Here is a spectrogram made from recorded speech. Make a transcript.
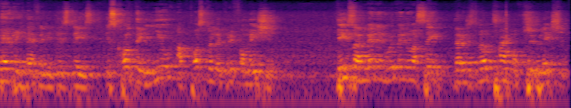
very heavily these days. It's called the New Apostolic Reformation. These are men and women who are saying there is no time of tribulation.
